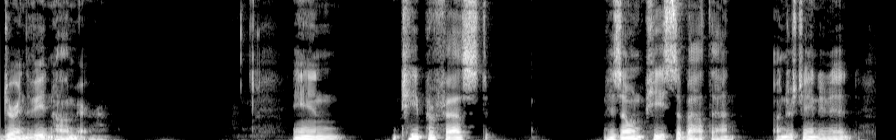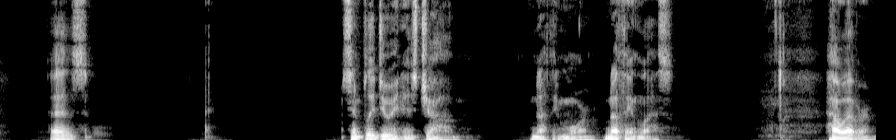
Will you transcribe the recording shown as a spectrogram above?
during the Vietnam era. And he professed his own peace about that, understanding it as simply doing his job. Nothing more, nothing less. However,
